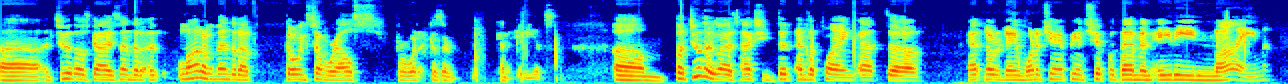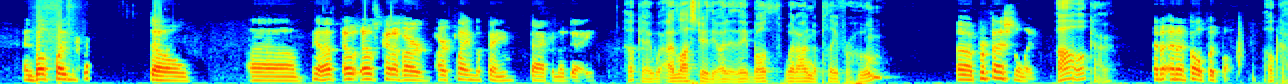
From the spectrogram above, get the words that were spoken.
uh, and two of those guys ended up, a lot of them ended up going somewhere else for what because they're kind of idiots. Um, but two of those guys actually did end up playing at uh, at Notre Dame, won a championship with them in '89, and both played. The so, um, yeah, that, that, was kind of our, our claim to fame back in the day. Okay, I lost you. The other day. they both went on to play for whom? Uh, professionally. Oh, okay. NFL football. Okay.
